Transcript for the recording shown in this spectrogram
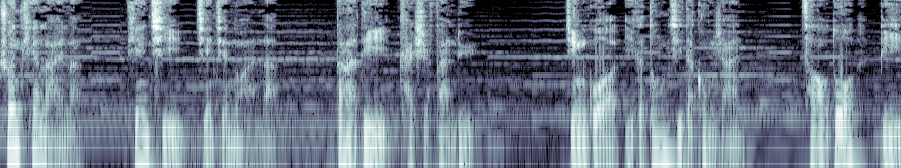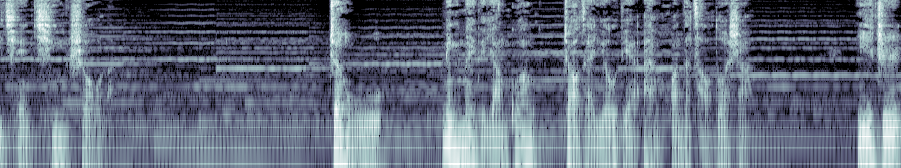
春天来了。天气渐渐暖了，大地开始泛绿。经过一个冬季的供燃，草垛比以前清瘦了。正午，明媚的阳光照在有点暗黄的草垛上，一只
